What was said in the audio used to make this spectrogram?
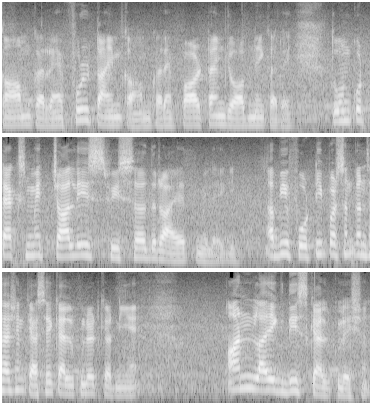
काम कर रहे हैं फुल टाइम काम कर रहे हैं पार्ट टाइम जॉब नहीं कर रहे तो उनको टैक्स में चालीस फ़ीसद रायत मिलेगी। अब ये फोर्टी परसेंट कंसेशन कैसे कैलकुलेट करनी है? अनलाइक दिस कैलकुलेशन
